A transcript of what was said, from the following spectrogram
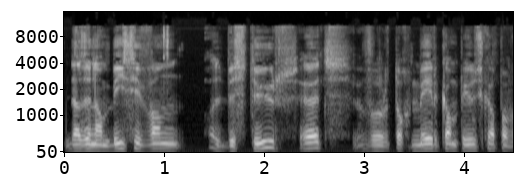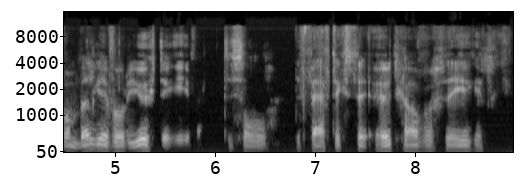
Dat is een ambitie van het bestuur uit voor toch meer kampioenschappen van België voor jeugd te geven. Het is al de vijftigste uitgave zeker.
